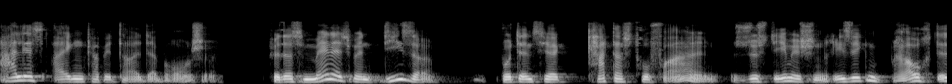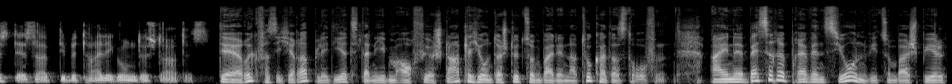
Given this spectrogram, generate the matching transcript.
alles Eigenkapital der Branche. Für das Management dieser potenziell katastrophalen systemischen Risiken braucht es deshalb die Beteiligung des Staates. Der Rückversicherer plädiert daneben auch für staatliche Unterstützung bei den Naturkatastrophen. Eine bessere Prävention, wie zum Beispiel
